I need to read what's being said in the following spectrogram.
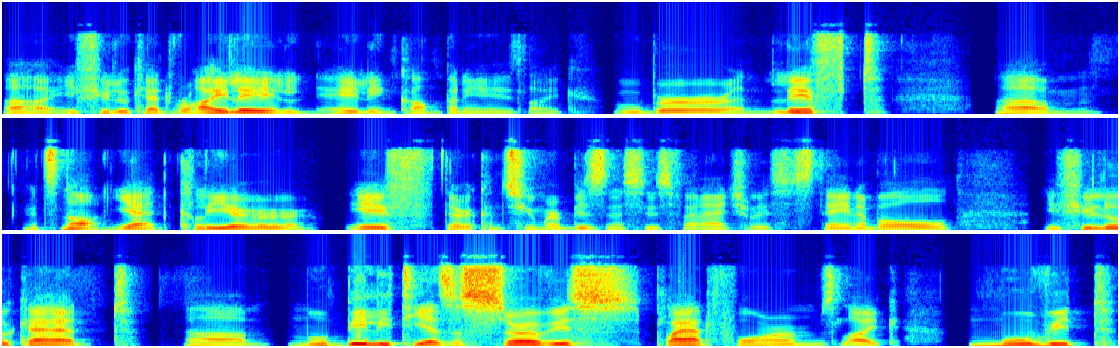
Uh, if you look at ride hailing companies like Uber and Lyft, um, it's not yet clear if their consumer business is financially sustainable. If you look at um, mobility as a service platforms like Moovit,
